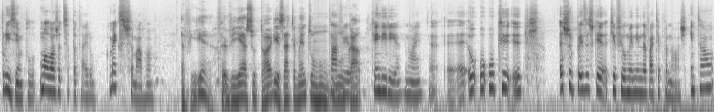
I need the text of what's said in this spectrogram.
por exemplo, uma loja de sapateiro. Como é que se chamava? Havia, havia a Sutória, exatamente um, tá um local. Quem diria, não é? Uh, o, o, que as surpresas que, que a Filomena ainda vai ter para nós. Então,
